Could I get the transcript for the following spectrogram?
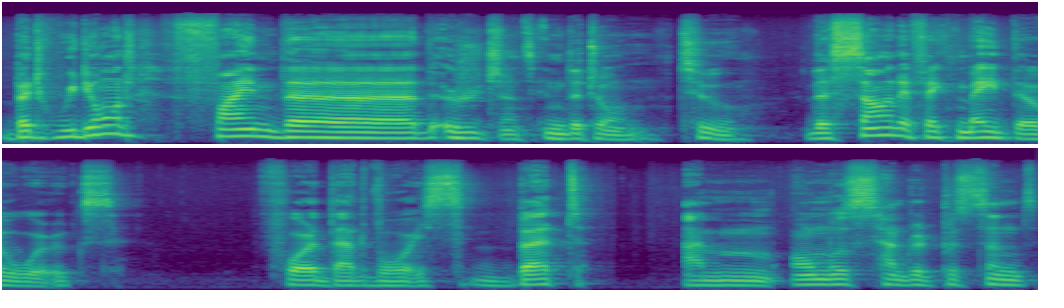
But we don't find the, the urgency in the tone too. The sound effect made the works for that voice, but I'm almost 100%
